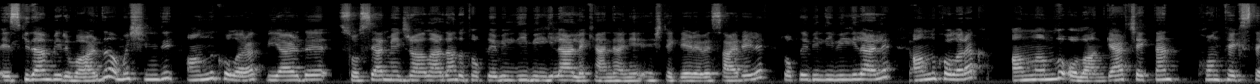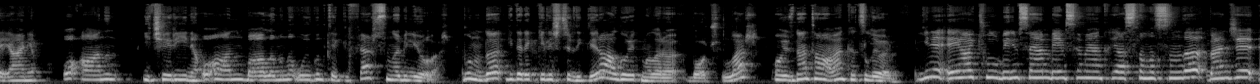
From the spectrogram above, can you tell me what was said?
eskiden beri vardı ama şimdi anlık olarak bir yerde sosyal mecralardan da toplayabildiği bilgilerle kendi hani hashtagleriyle vesaireyle toplayabildiği bilgilerle anlık olarak anlamlı olan gerçekten kontekste yani o anın içeriğine, o anın bağlamına uygun teklifler sunabiliyorlar. Bunu da giderek geliştirdikleri algoritmalara borçlular. O yüzden tamamen katılıyorum. Yine AI tool benimseyen benimsemeyen kıyaslamasında bence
